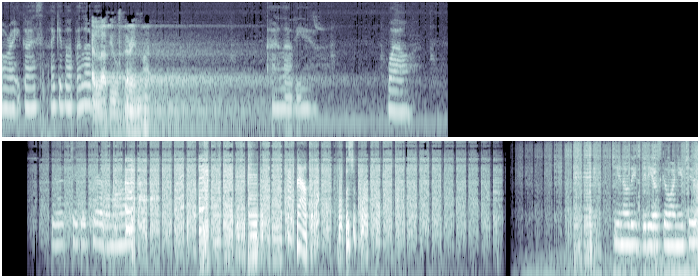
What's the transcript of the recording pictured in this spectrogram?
All right, guys. I give up. I love I you. love you very much. I love you. Wow. Spirit, take good care of them, all right? Now, the support. Do you know these videos go on YouTube?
